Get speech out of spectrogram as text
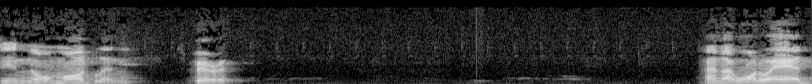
in no maudlin spirit. And I want to add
